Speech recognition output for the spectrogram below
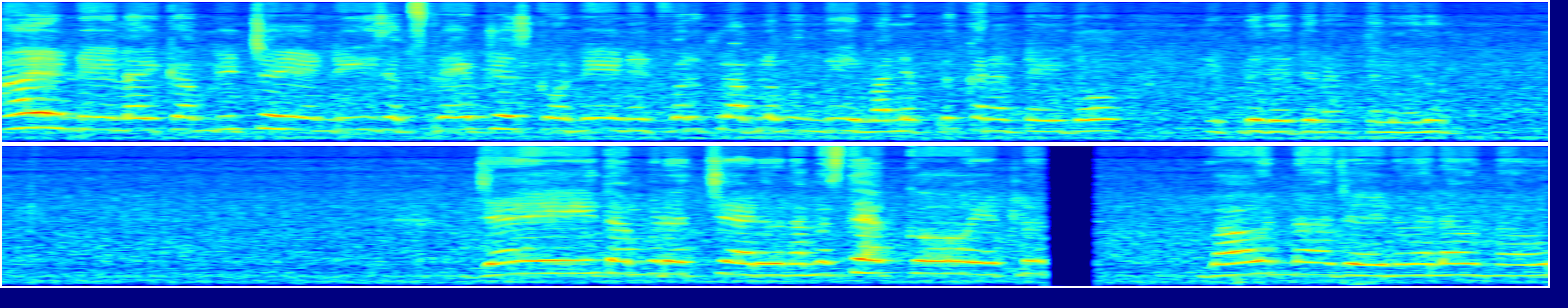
హాయ్ అండి లైక్ కంప్లీట్ చేయండి సబ్స్క్రైబ్ చేసుకోండి. నెట్వర్క్ ప్రాబ్లం ఉంది మళ్ళీ ఎప్పుడు కనెక్ట్ అయ్యేదో ఎప్పుడు ఇదైతే నాకు తెలియదు జై తమ్ముడు వచ్చాడు. నమస్తే అక్కో ఎట్లు బాగున్నా జై నువ్వు ఎలా ఉన్నావు?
